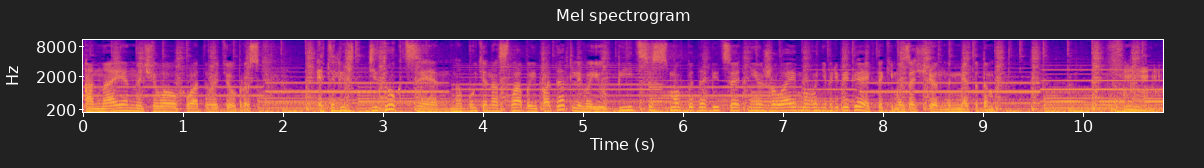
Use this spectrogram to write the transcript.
Аная начала ухватывать образ. Это лишь дедукция, но будь она слабой и податливой, убийца смог бы добиться от нее желаемого, не прибегая к таким изощренным методам. Хм,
